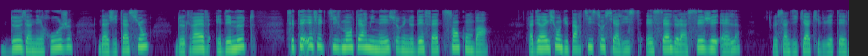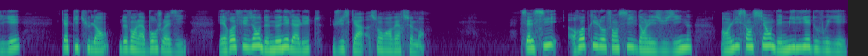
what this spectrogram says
deux années rouges d'agitation, de grève et d'émeutes, s'était effectivement terminé sur une défaite sans combat la direction du Parti socialiste et celle de la CGL, le syndicat qui lui était lié, capitulant devant la bourgeoisie et refusant de mener la lutte jusqu'à son renversement. Celle-ci reprit l'offensive dans les usines en licenciant des milliers d'ouvriers,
